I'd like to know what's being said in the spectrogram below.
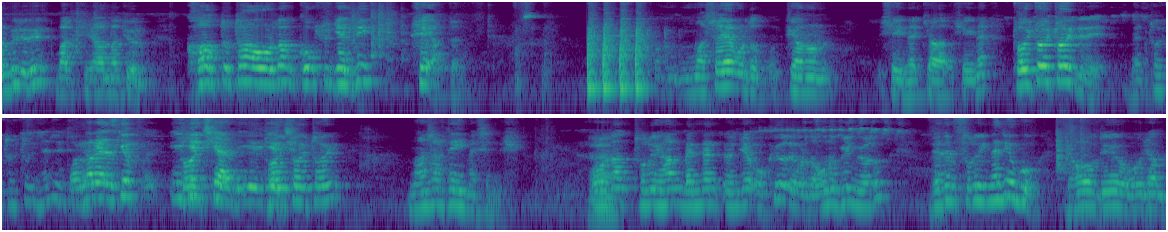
Konservatuvar müdürü, bak şimdi anlatıyorum. Kalktı ta oradan kokusu geldi, şey yaptı. Masaya vurdu piyanonun şeyine, ka- şeyine. Toy toy toy dedi. Ben toy toy toy ne dedim? Onlara ezgi ilginç geldi. Toy ilginç. toy toy nazar değmesinmiş. Oradan Tuluyhan benden önce okuyordu orada onu bilmiyordum. Dedim Tuluy ne diyor bu? Ya diyor hocam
